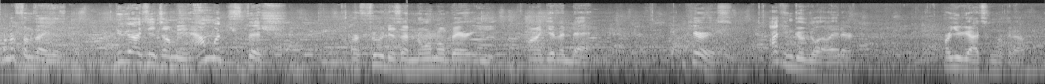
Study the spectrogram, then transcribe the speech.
Wonder if is. You guys can tell me how much fish or food does a normal bear eat on a given day? I'm curious. I can Google it later. Or you guys can look it up.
